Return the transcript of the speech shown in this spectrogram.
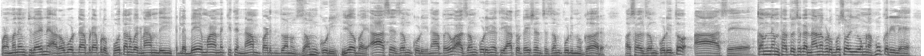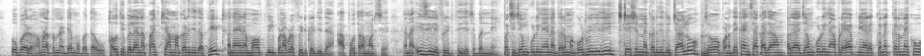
પણ મને એમ થયું ને આ રોબોટને આપણે આપણું પોતાનું કંઈક નામ દઈએ. એટલે બે માણસ નક્કી થઈને નામ પાડી દીધું ઝમકુડી લ્યો ભાઈ, આ છે ઝમકુડી ના ભાઈ આ જમકુડી નથી, આ તો સ્ટેશન છે ઝમકુડીનું ઘર. અસલ ઝમકુડી તો આ છે. તમને એમ થતું છે કે નાનકડું બસોળિયું હમણાં શું કરી લે? ઊભા રહ્યો હમણાં તમને ડેમો બતાવું. સૌથી પહેલાં એના પાંખ્યામાં કરી દીધા ફિટ અને એના મોપ વ્હીલ પણ આપણે ફિટ કરી દીધા. આ પોતા મારશે અને ઇઝીલી ફિટ થઈ જશે બંને. પછી જમકુડીને એના ઘરમાં ગોઠવી દીધી. સ્ટેશનને કરી દીધું ચાલુ. જો પણ દેખાય ને સાકા જામ હવે આ જમકુડીને આપણે એપની યારે કનેક્ટ કરી નાખવું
